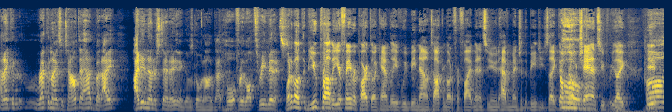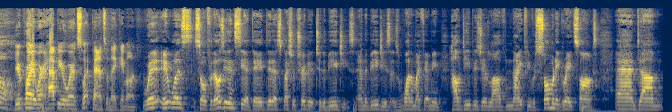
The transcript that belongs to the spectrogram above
and I can recognize the talent they had. But I, I didn't understand anything that was going on that whole for about three minutes. What about you? Probably your favorite part, though. I can't believe we've been now talking about it for five minutes and you haven't mentioned the Bee Gees. Like, there's no Oh. chance you like. You, Oh. you probably weren't happy you were wearing sweatpants when they came on. It was so for those who didn't see it, they did a special tribute to the Bee Gees, and the Bee Gees is one of my favorite. I mean, "How Deep Is Your Love," "Night Fever," so many great songs, and um,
